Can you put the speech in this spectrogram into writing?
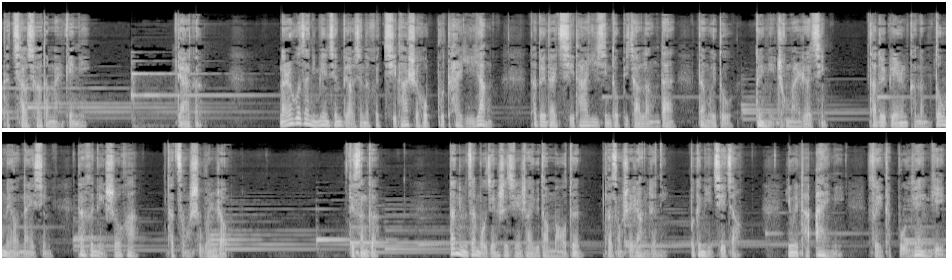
他悄悄的买给你。第二个，男人会在你面前表现的和其他时候不太一样，他对待其他异性都比较冷淡，但唯独对你充满热情。他对别人可能都没有耐心，但和你说话，他总是温柔。第三个。当你们在某件事情上遇到矛盾，他总是让着你，不跟你计较，因为他爱你，所以他不愿意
